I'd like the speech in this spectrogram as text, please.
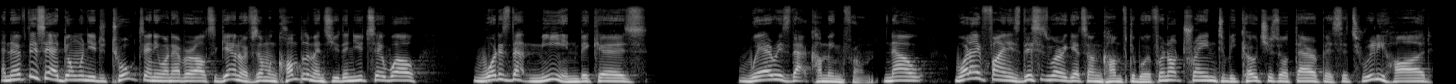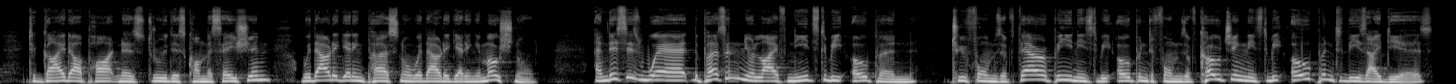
And if they say, I don't want you to talk to anyone ever else again, or if someone compliments you, then you'd say, well, what does that mean? Because where is that coming from? Now, what I find is this is where it gets uncomfortable. If we're not trained to be coaches or therapists, it's really hard to guide our partners through this conversation without it getting personal, without it getting emotional. And this is where the person in your life needs to be open to forms of therapy, needs to be open to forms of coaching, needs to be open to these ideas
